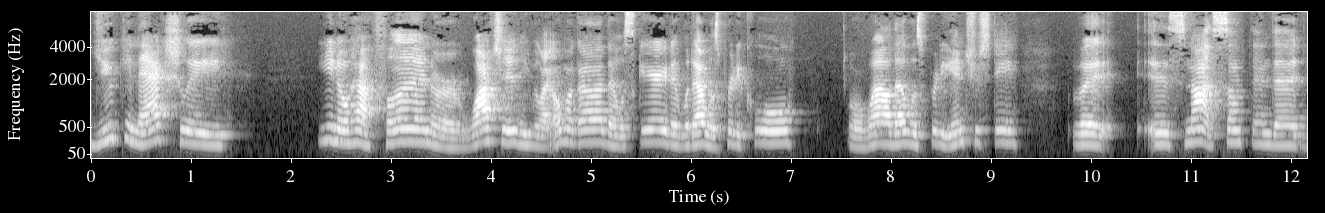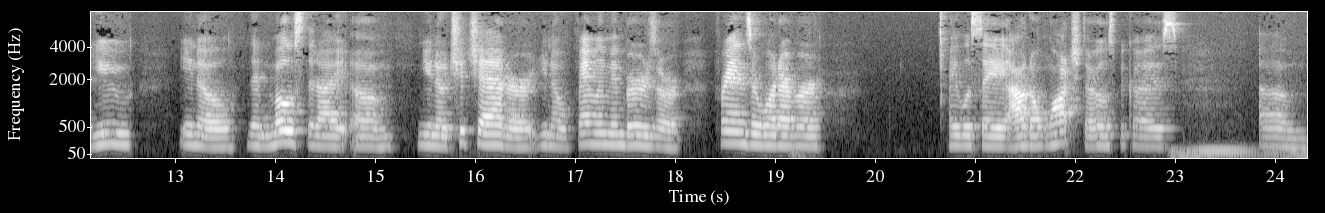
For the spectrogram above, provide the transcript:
you can actually, you know, have fun or watch it and you be like, oh my God, that was scary, that, that was pretty cool, or wow, that was pretty interesting. But it's not something that you, you know, that most that I, um, you know, chit chat or, you know, family members or friends or whatever, they will say, I don't watch those because um,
